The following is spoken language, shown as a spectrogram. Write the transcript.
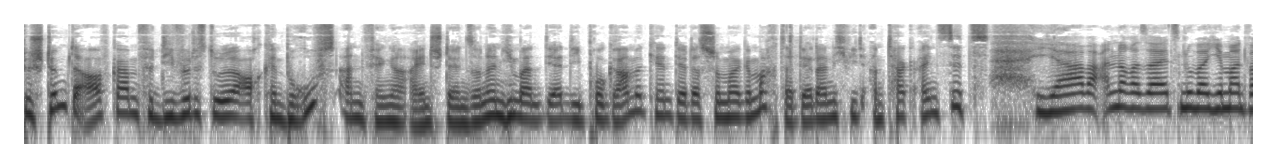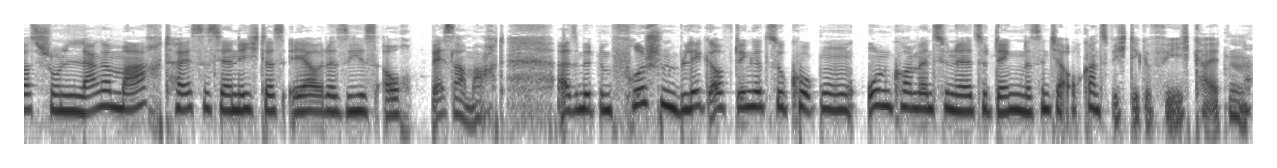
bestimmte Aufgaben, für die würdest du ja auch keinen Berufsanfänger einstellen, sondern jemand, der die Programme kennt, der das schon mal gemacht hat, der da nicht wie an Tag eins sitzt. Ja, aber andererseits nur bei jemand, was schon lange macht, heißt es ja nicht, dass er oder sie es auch besser macht. Also mit einem frischen Blick auf Dinge zu gucken, unkonventionell zu denken, das sind ja auch ganz wichtige Fähigkeiten.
